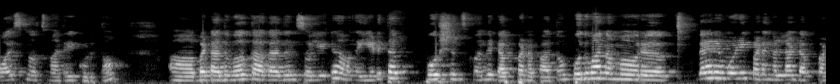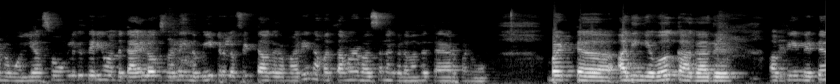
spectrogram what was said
வாய்ஸ் நோட்ஸ் மாதிரி கொடுத்தோம். பட் அது ஒர்க் ஆகாதுன்னு சொல்லிட்டு அவங்க எடுத்த போர்ஷன்ஸ்க்கு வந்து டப் பண்ண பார்த்தோம். பொதுவா நம்ம ஒரு வேற மொழி படங்கள்லாம் டப் பண்ணுவோம் இல்லையா? ஸோ உங்களுக்கு தெரியும் அந்த டயலாக்ஸ் வந்து இந்த மீட்டர்ல ஃபிட் ஆகுற மாதிரி நம்ம தமிழ் வசனங்களை வந்து தயார் பண்ணுவோம். பட் அது இங்க ஒர்க் ஆகாது அப்படின்னுட்டு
